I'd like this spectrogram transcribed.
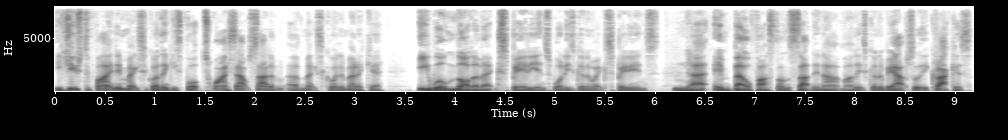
He's used to fighting in Mexico. I think he's fought twice outside of, of Mexico in America. He will not have experienced what he's going to experience No. uh, in Belfast on Saturday night, man. It's going to be absolutely crackers.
